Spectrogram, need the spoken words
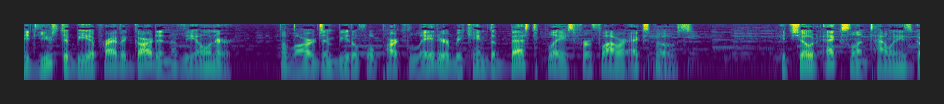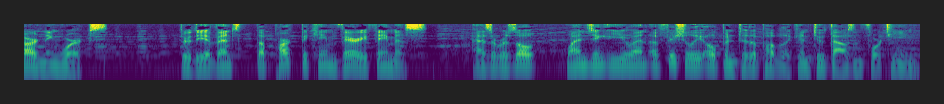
It used to be a private garden of the owner. The large and beautiful park later became the best place for flower expos. It showed excellent Taiwanese gardening works. Through the events, the park became very famous. As a result, Wanjing Iyuan officially opened to the public in 2014.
